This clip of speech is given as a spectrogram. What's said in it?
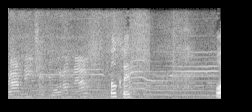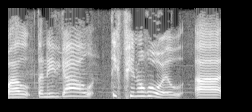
£10. OK. Wel, da ni wedi cael dipyn o hwyl a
